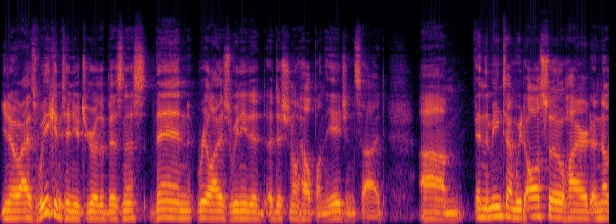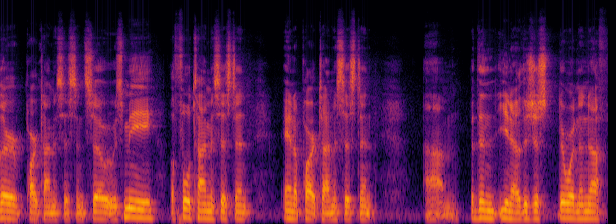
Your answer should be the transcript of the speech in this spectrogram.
you know, as we continued to grow the business, then realized we needed additional help on the agent side. Um, in the meantime, we'd also hired another part time assistant. So it was me, a full time assistant, and a part time assistant. Um, but then you know, there's just there weren't enough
